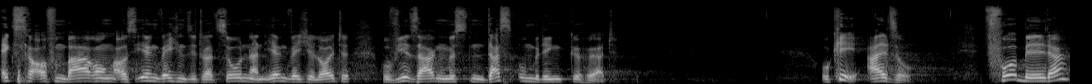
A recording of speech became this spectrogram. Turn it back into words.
extra Offenbarung aus irgendwelchen Situationen an irgendwelche Leute, wo wir sagen müssten, das unbedingt gehört. Okay, also, Vorbilder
